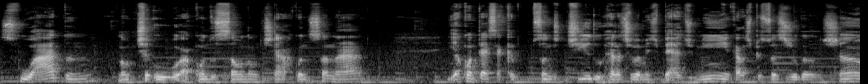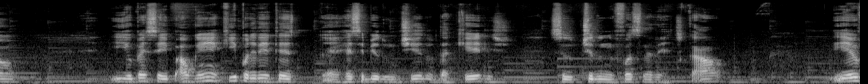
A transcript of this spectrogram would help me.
suado, né? não tinha, a condução não tinha ar-condicionado. E acontece aquela som de tiro relativamente perto de mim, aquelas pessoas se jogando no chão. E eu pensei, alguém aqui poderia ter é, recebido um tiro daqueles, se o tiro não fosse na vertical. E eu,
